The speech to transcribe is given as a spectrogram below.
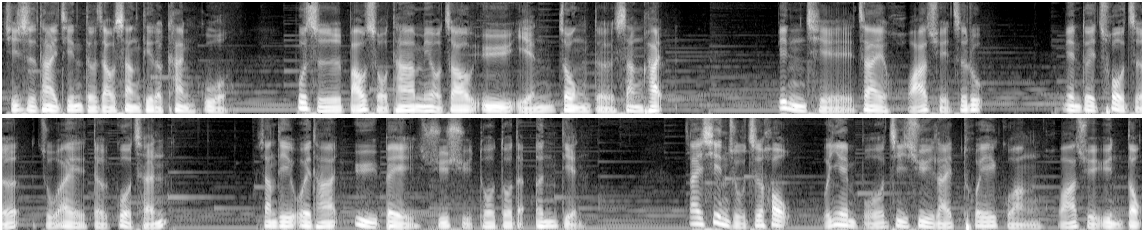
其实他已经得着上帝的看顾，不止保守他没有遭遇严重的伤害，并且在滑雪之路。面对挫折、阻碍的过程，上帝为他预备许许多多的恩典。在信主之后，文彦博继续来推广滑雪运动，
